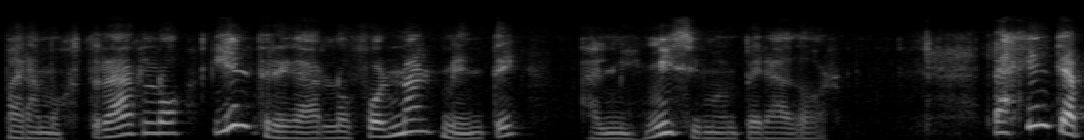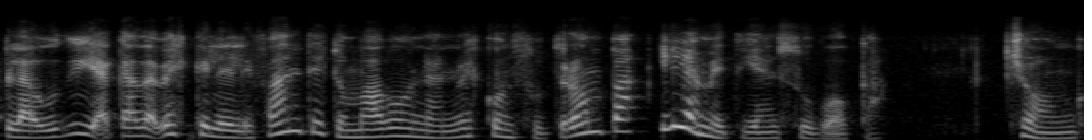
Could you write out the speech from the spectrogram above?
para mostrarlo y entregarlo formalmente al mismísimo emperador. La gente aplaudía cada vez que el elefante tomaba una nuez con su trompa y la metía en su boca. Chong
